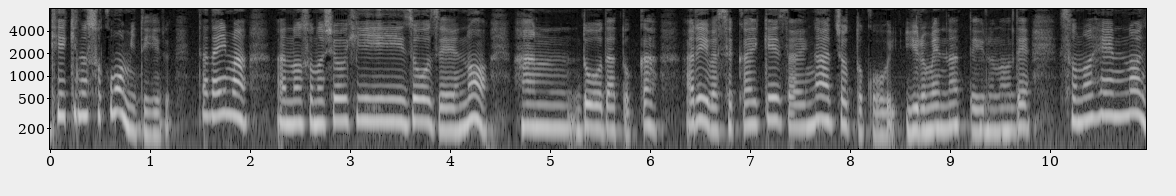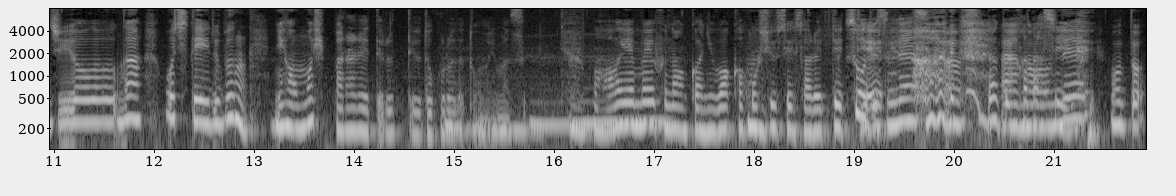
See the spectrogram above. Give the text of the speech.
景気の底も見ている。ただ今、あの、その消費増税の反動だとか、あるいは世界経済がちょっとこう、緩めになっているので、その辺の需要が落ちている分、日本も引っ張られてるっていうところだと思います。まあ、IMF なんかには下方修正されてて、そうですね。なんか悲しい。ね、本当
